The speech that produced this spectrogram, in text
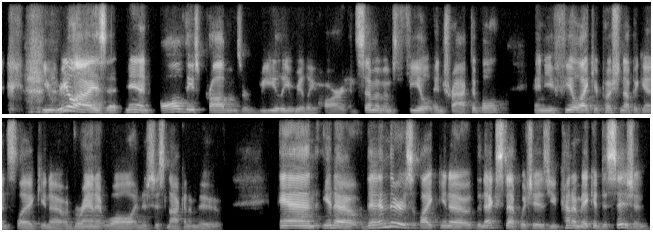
you realize that man all these problems are really really hard and some of them feel intractable and you feel like you're pushing up against like you know a granite wall and it's just not going to move. And you know then there's like you know the next step which is you kind of make a decision.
